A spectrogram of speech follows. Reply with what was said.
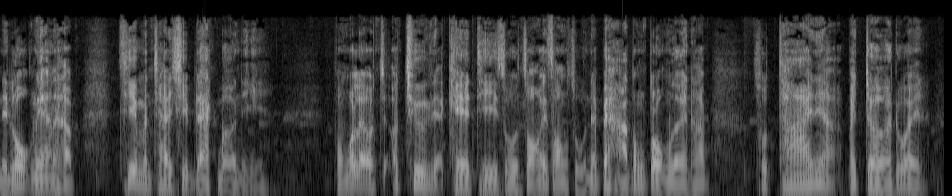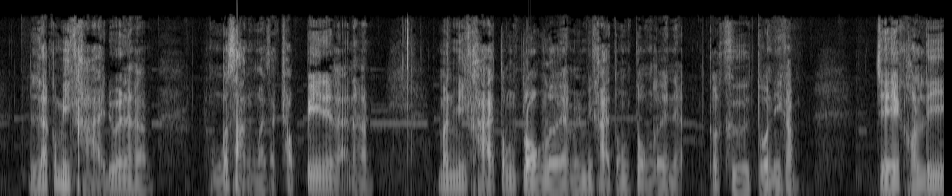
ในโลกนี้นะครับ ที่มันใช้ชิปแดกเบอร์นี้ ผมก็เลยเอาเอาชื่อเนี่ย KT 0 2 2 0เนี่ยไปหาตรงๆเลยนะครับ สุดท้ายเนี่ยไปเจอด้วย แล้วก็มีขายด้วยนะครับ ผมก็สั่งมาจากช้อปปีนี่แหละนะครับ มันมีขายตรงๆเลยมันมีขายตรงๆเลยเนี่ยก็คือตัวนี้ครับ J c o l l y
